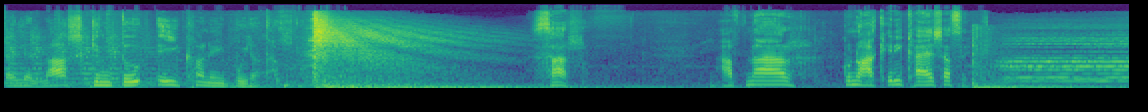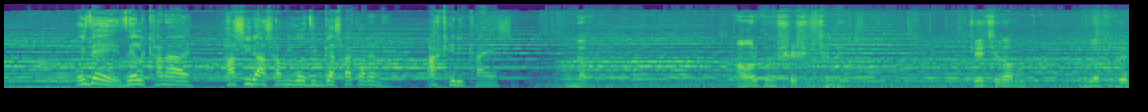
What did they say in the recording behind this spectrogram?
তাইলে লাশ কিন্তু এইখানেই পইরা থাকবে। স্যার আপনার কোনো আখেরি খায়েশ আছে? ওই যে জেলখানায় হাসির আসামিগো জিজ্ঞাসা করে না আখেরি খায়েশ? না আমার কোনো শেষ ইচ্ছে নেই। চেয়েছিলাম লতিফের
